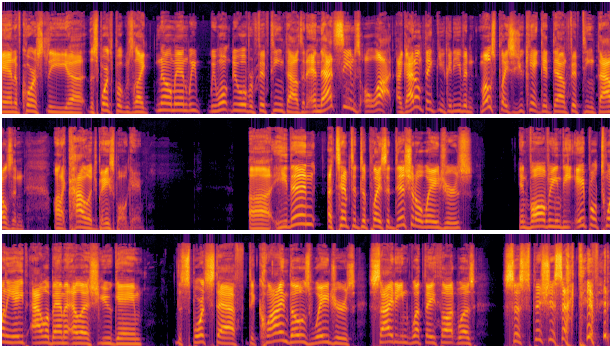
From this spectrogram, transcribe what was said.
and of course, the uh, the sports book was like, "No, man, we we won't do over fifteen thousand, and that seems a lot. Like, I don't think you could even most places you can't get down fifteen thousand on a college baseball game. Uh, he then attempted to place additional wagers involving the April twenty eighth Alabama LSU game. The sports staff declined those wagers, citing what they thought was suspicious activity.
